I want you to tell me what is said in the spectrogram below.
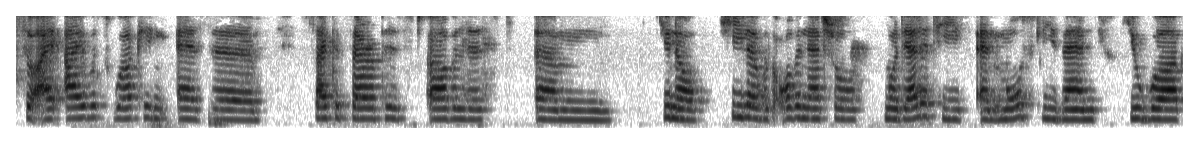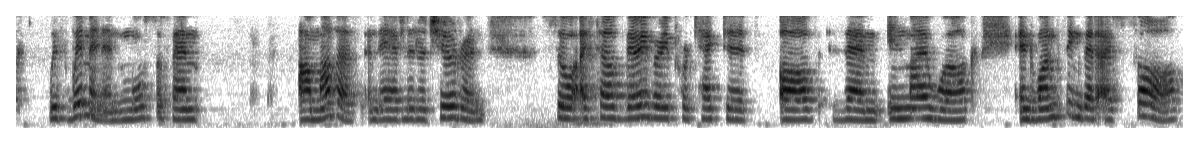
so I, I was working as a psychotherapist, herbalist, um, you know, healer with all the natural modalities. And mostly then you work with women, and most of them are mothers and they have little children. So I felt very, very protective of them in my work. And one thing that I saw,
